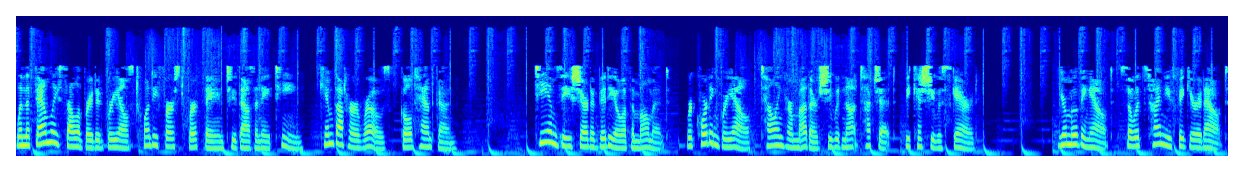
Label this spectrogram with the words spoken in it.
When the family celebrated Brielle's 21st birthday in 2018, Kim got her a rose gold handgun. TMZ shared a video of the moment, recording Brielle telling her mother she would not touch it because she was scared. You're moving out, so it's time you figure it out.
